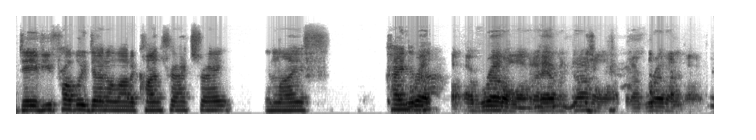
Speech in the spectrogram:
Dave, you've probably done a lot of contracts, right, in life? Kind I've of. Read, I've read a lot. I haven't done a lot, but I've read a lot.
